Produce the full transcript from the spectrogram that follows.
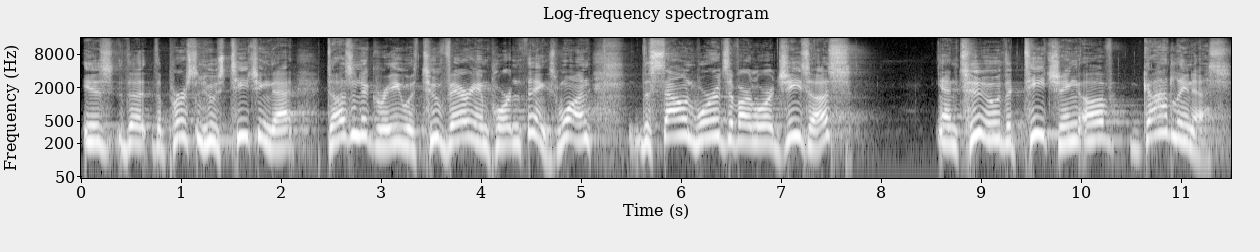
is that the person who's teaching that doesn't agree with two very important things. One, the sound words of our Lord Jesus, and two, the teaching of godliness.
